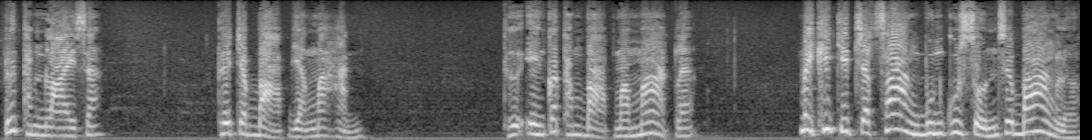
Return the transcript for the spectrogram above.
หรือทำลายซะ เธอจะบาปอย่างมหัน เธอเองก็ทำบาปมามากแล้ว ไม่คิดจะสร้างบุญกุศลซะบ้างเหรอ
